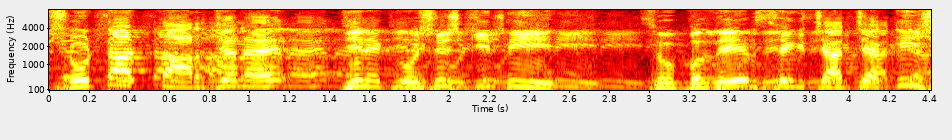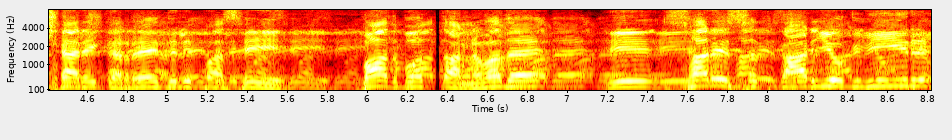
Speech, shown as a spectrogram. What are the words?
ਛੋਟਾ ਟਾਰਜਨ ਹੈ ਜਿਨੇ ਕੋਸ਼ਿਸ਼ ਕੀਤੀ ਸੋ ਬਲਦੇਵ ਸਿੰਘ ਚਾਚਾ ਕੀ ਇਸ਼ਾਰੇ ਕਰ ਰਿਹਾ ਇਧਰਲੇ ਪਾਸੇ? ਬਹੁਤ ਬਹੁਤ ਧੰਨਵਾਦ ਹੈ। ਇਹ ਸਾਰੇ ਸਤਿਕਾਰਯੋਗ ਵੀਰ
